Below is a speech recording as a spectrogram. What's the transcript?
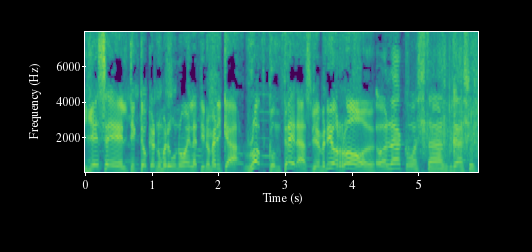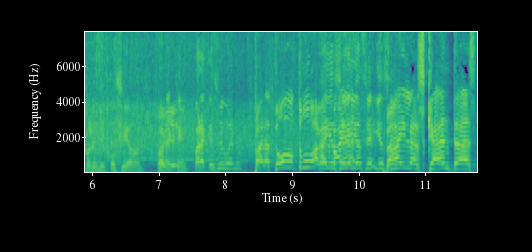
y es el TikToker número uno en Latinoamérica, Rod Contreras. Bienvenido, Rod. Hola, ¿cómo estás? Gracias por la invitación. ¿Para Oye. qué? ¿Para qué soy bueno? Para todo tú, a Ah, ver, yo sé, baila- yo sé, yo sé. bailas, cantas,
